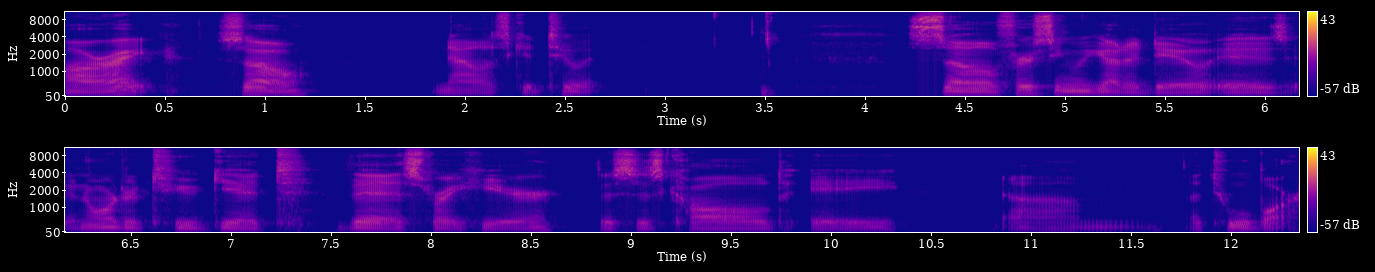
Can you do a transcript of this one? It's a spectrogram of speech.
Alright, so now let's get to it. So first thing we got to do is in order to get this right here, this is called a, um, a toolbar.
